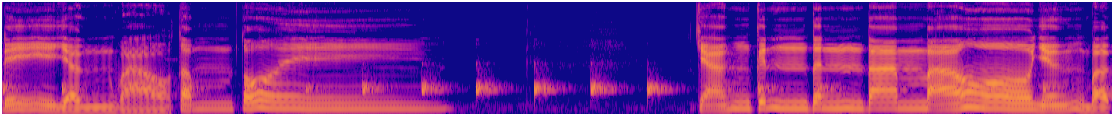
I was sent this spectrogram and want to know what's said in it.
đi dần vào tâm tối chẳng kính tinh tam bảo những bậc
